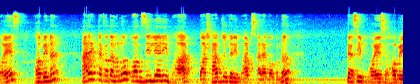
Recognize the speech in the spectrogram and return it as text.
ভয়েস হবে না। আরেকটা কথা হলো অক্সিলিয়ারি ভার্ব বা সাহায্যকারী ভার্ব ছাড়া কখনো প্যাসিভ ভয়েস হবে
